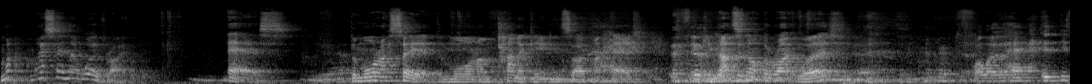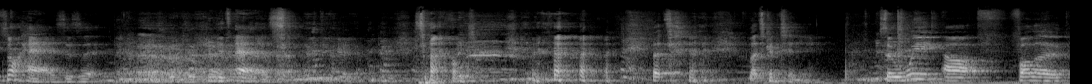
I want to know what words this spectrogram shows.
Am I, am I saying that word right? Heirs. Yeah. The more I say it, the more I'm panicking inside my head, thinking that's not the right word. Follow hair. It, it's not hairs, is it? it's heirs. Sound. let's, let's continue. So we are follow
